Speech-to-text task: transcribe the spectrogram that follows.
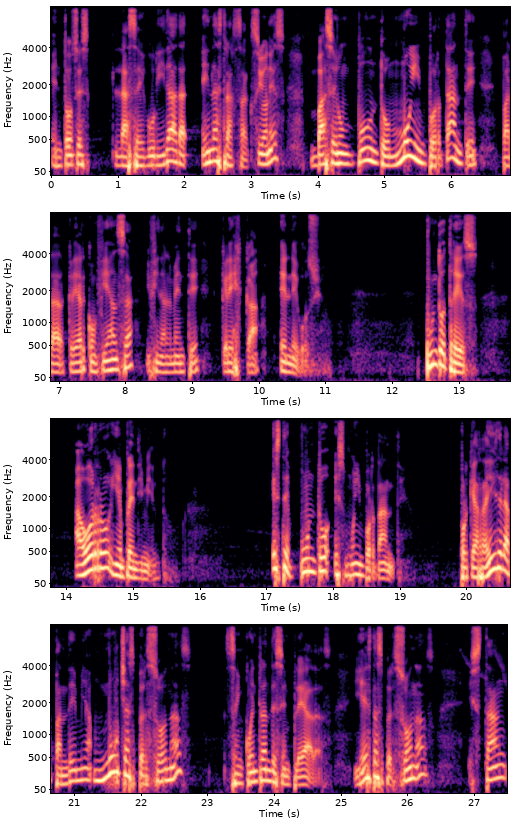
Entonces, la seguridad en las transacciones va a ser un punto muy importante para crear confianza y finalmente crezca el negocio. Punto 3. Ahorro y emprendimiento. Este punto es muy importante porque a raíz de la pandemia muchas personas se encuentran desempleadas y estas personas están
